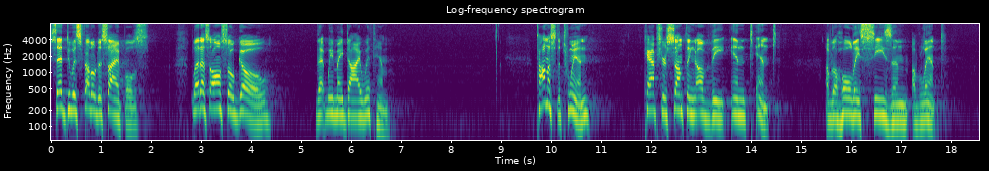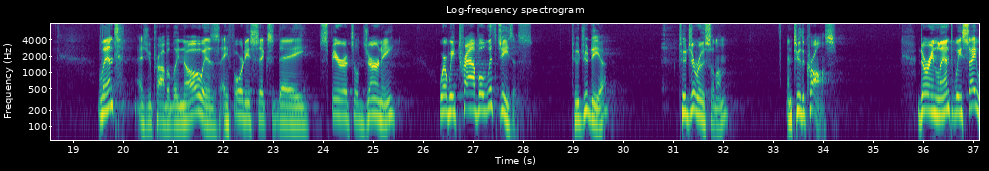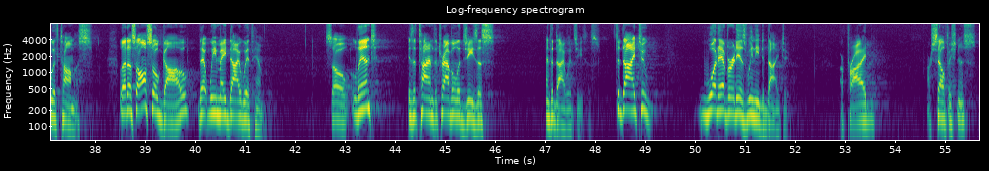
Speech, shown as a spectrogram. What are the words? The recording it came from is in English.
said to his fellow disciples, Let us also go that we may die with him. Thomas the twin captures something of the intent of the holy season of Lent. Lent, as you probably know, is a 46 day spiritual journey where we travel with Jesus to Judea, to Jerusalem, and to the cross. During Lent, we say with Thomas, let us also go that we may die with him. So, Lent is a time to travel with Jesus and to die with Jesus. To die to whatever it is we need to die to our pride, our selfishness,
